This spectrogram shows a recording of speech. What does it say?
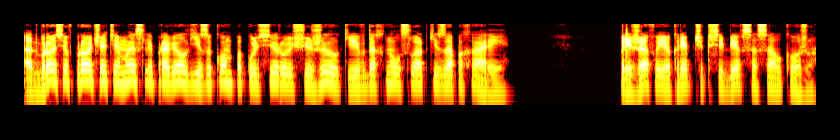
Отбросив прочь эти мысли, провел языком по пульсирующей жилке и вдохнул сладкий запах арии. Прижав ее крепче к себе, всосал кожу.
